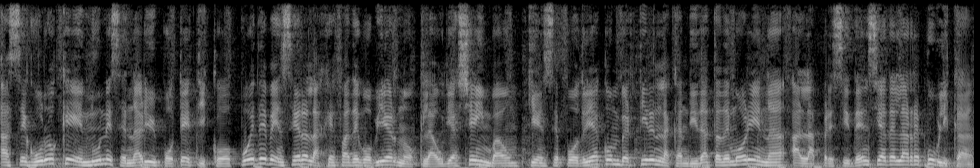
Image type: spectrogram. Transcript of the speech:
aseguró que en un escenario hipotético puede vencer a la jefa de gobierno, Claudia Sheinbaum, quien se podría convertir en la candidata de Morena a la presidencia de la República.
